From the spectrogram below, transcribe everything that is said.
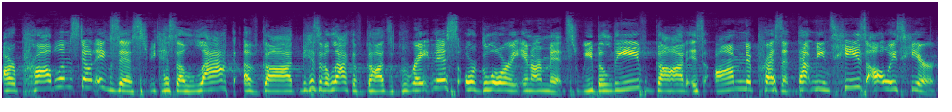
Our problems don't exist because a lack of God, because of a lack of God's greatness or glory in our midst. We believe God is omnipresent. That means He's always here.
